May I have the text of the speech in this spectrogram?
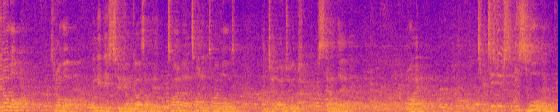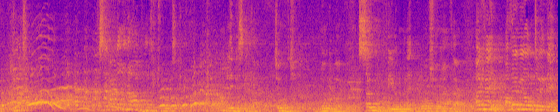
Do you know what? Do you know what? We need these two young guys up here. Time, uh, Tiny Time Lord and Jedi George. Stand there. Right? Did you, he swore then? He said, not another bloody George. I can't believe he said that. George, naughty boy. Soap for you in a minute. You'll wash your mouth out. Okay, I think we ought to do it again.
